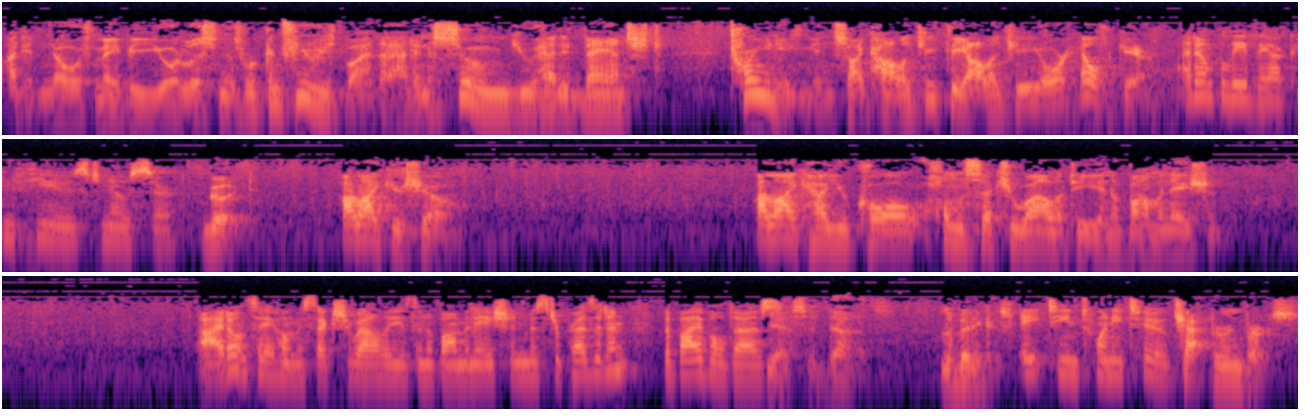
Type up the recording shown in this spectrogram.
I didn't know if maybe your listeners were confused by that and assumed you had advanced training in psychology, theology, or healthcare. I don't believe they are confused, no, sir. Good. I like your show. I like how you call homosexuality an abomination. I don't say homosexuality is an abomination, Mr. President. The Bible does. Yes, it does. Leviticus 1822. Chapter and verse.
